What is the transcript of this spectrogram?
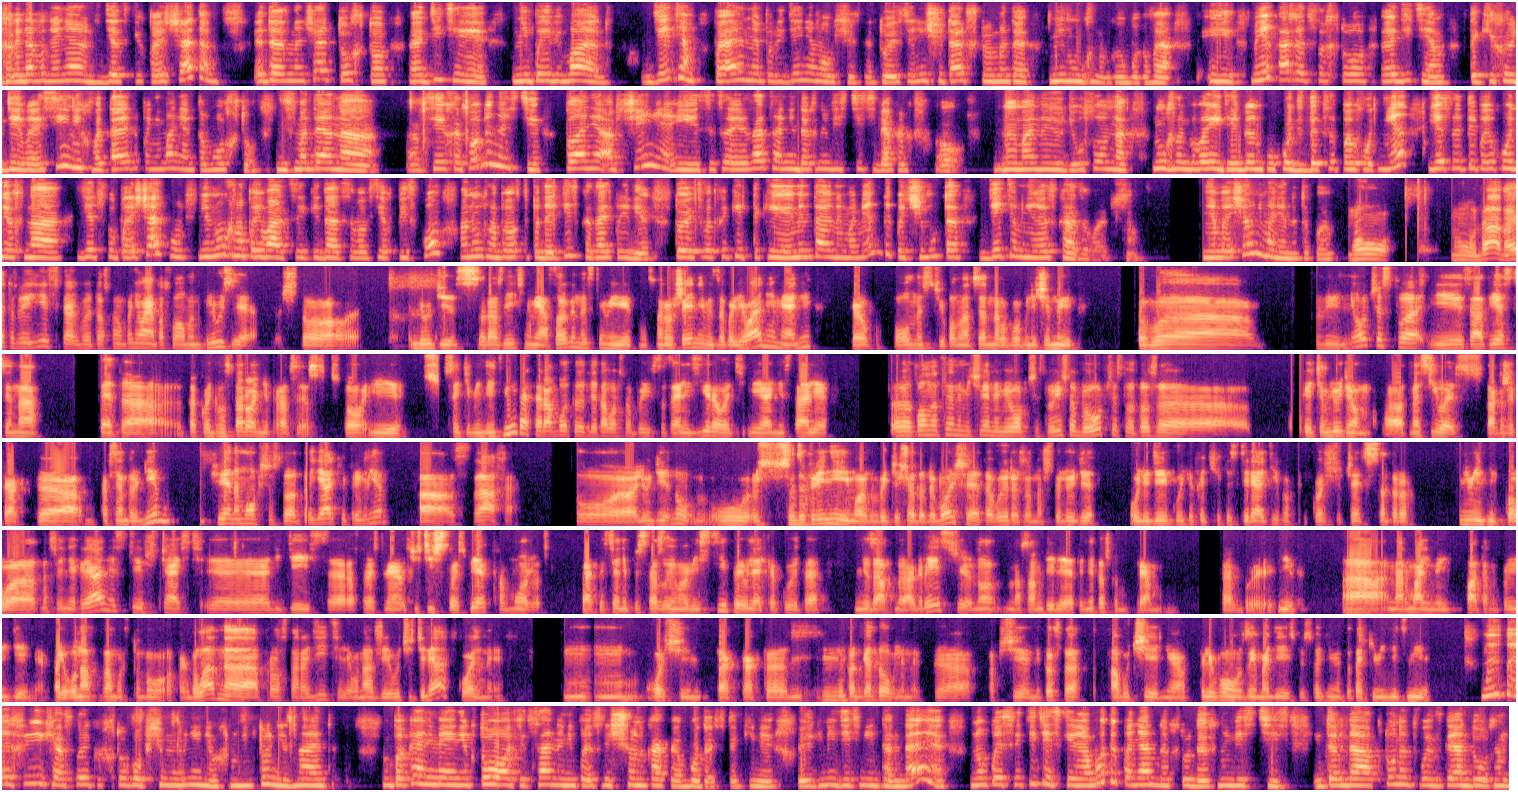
когда выгоняют детских площадок, это означает то, что родители не прививают детям правильное поведение в обществе. То есть они считают, что им это не нужно, грубо говоря. И мне кажется, что родителям таких людей в России не хватает понимания того, что, несмотря на Э, все их особенности в плане общения и социализации они должны вести себя как э, нормальные люди. Условно, нужно говорить ребенку, хоть ДЦП, хоть нет. Если ты приходишь на детскую площадку, не нужно плеваться и кидаться во всех песком, а нужно просто подойти и сказать привет. То есть вот какие-то такие элементарные моменты почему-то детям не рассказываются. Не обращал внимания на такое? Ну, ну да, но это же и есть как бы то, что мы понимаем по словам инклюзия, что люди с различными особенностями, с нарушениями, заболеваниями, они как бы, полностью полноценно вовлечены в жизни общества, и, соответственно, это такой двусторонний процесс, что и с этими детьми так и работают для того, чтобы их социализировать, и они стали э, полноценными членами общества, и чтобы общество тоже э, к этим людям относилось так же, как ко всем другим членам общества. Это яркий пример а, страха что люди, ну, у шизофрении может быть еще даже больше, это выражено, что люди, у людей куча каких-то стереотипов, большая часть из которых не имеет никакого отношения к реальности, часть э, детей с расстройством аутистического спектра может как-то себя непредсказуемо вести, проявлять какую-то внезапную агрессию, но на самом деле это не то, чтобы прям как бы их а, нормальный паттерн поведения. И у нас потому что, ну, как бы ладно, просто родители, у нас же и учителя школьные, очень так как-то не подготовлены к э, вообще не то что обучению, а к любому взаимодействию с какими-то такими детьми. Мы пришли сейчас только к общему мнению, что никто не знает, ну, по крайней мере, никто официально не посвящен, как работать с такими людьми, детьми и так далее, но просветительские работы, понятно, кто должны вестись. И тогда кто, на твой взгляд, должен э,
